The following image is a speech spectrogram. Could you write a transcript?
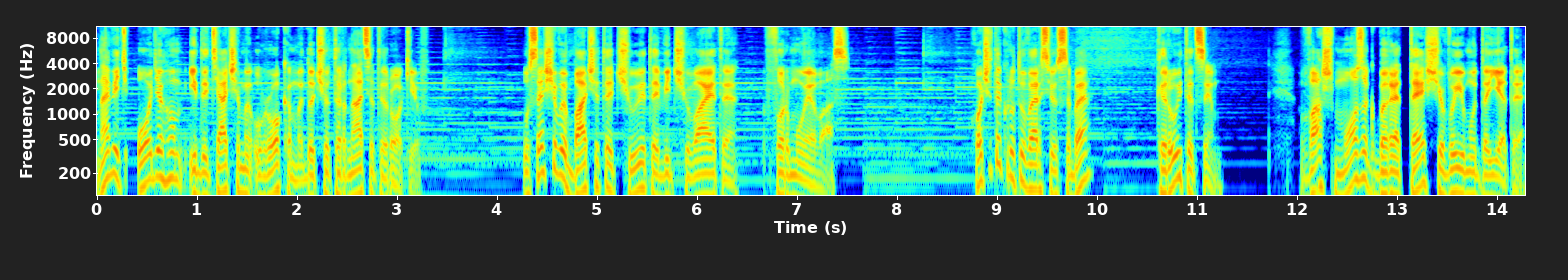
навіть одягом і дитячими уроками до 14 років. Усе, що ви бачите, чуєте, відчуваєте, формує вас. Хочете круту версію себе? Керуйте цим. Ваш мозок бере те, що ви йому даєте,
